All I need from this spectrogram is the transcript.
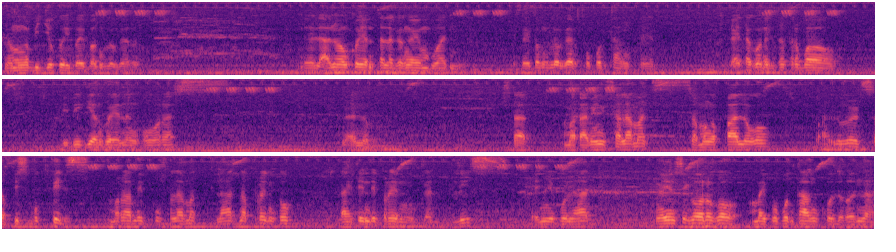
ng mga video ko iba-ibang lugar. Dahil ano ko yan talaga ngayong buwan sa ibang lugar pupuntahan ko yan. Kahit ako nagtatrabaho bibigyan ko yan ng oras na ano sa maraming salamat sa mga follow ko followers sa Facebook page. Marami po salamat. Lahat na friend ko. Kahit hindi friend God bless sa inyo po lahat. Ngayon siguro ko may pupuntahan ko doon na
